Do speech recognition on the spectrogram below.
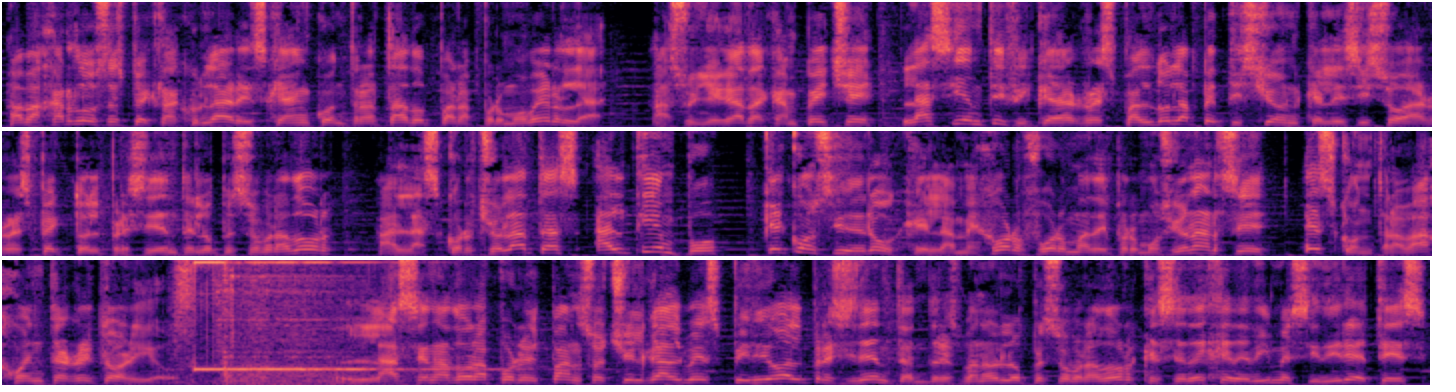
a bajar los espectaculares que han contratado para promoverla. A su llegada a Campeche, la científica respaldó la petición que les hizo al respecto el presidente López Obrador a las corcholatas al tiempo que consideró que la mejor forma de promocionarse es con trabajo en territorio. La senadora por el PAN, Xochil Gálvez, pidió al presidente Andrés Manuel López Obrador que se deje de dimes y diretes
